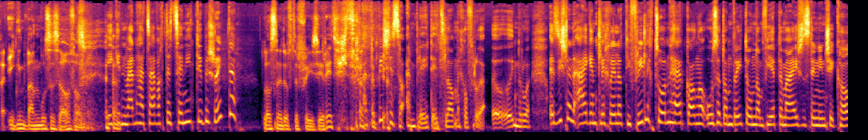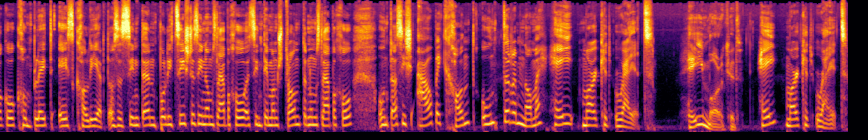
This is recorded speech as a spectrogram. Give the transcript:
Ja, irgendwann muss es anfangen. Irgendwann hat es einfach den Zenit überschritten. Lass nicht auf der Freeze, red weiter. Ah, du bist ja so ein Blöd, jetzt lass mich auf Ruhe, äh, in Ruhe. Es ist dann eigentlich relativ friedlich zu und her gegangen, außer am 3. und am 4. Mai ist es dann in Chicago komplett eskaliert. Also es sind dann Polizisten sind ums Leben gekommen, es sind Demonstranten ums Leben gekommen und das ist auch bekannt unter dem Namen Haymarket Riot. Haymarket. Haymarket Riot.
